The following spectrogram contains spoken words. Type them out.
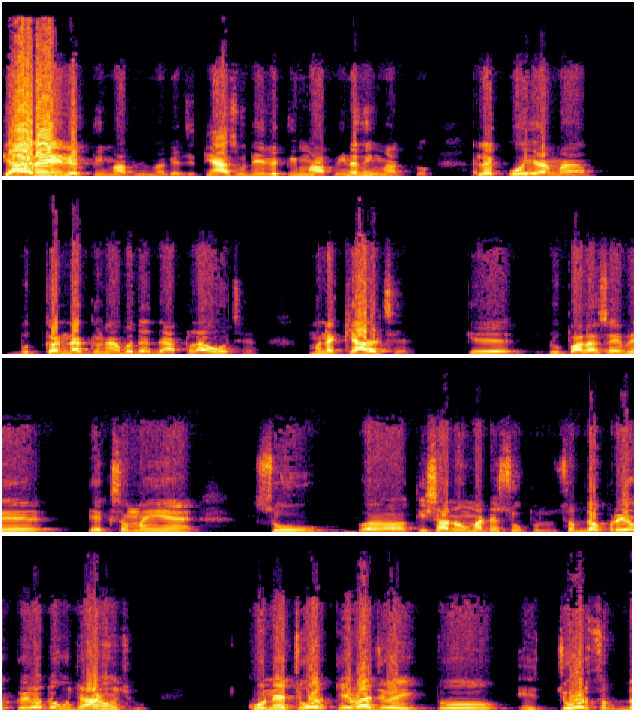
ત્યારે એ વ્યક્તિ માફી માંગે છે. ત્યાં સુધી વ્યક્તિ માફી નથી માંગતો. એટલે કોઈ આમાં ભૂતકાળના ઘણા બધા દાખલાઓ છે. મને ખ્યાલ છે કે રૂપાલા સાહેબે એક સમયે શું કિસાનો માટે શું શબ્દ પ્રયોગ કર્યો તો હું જાણું છું. કોને ચોર કહેવા જોઈએ તો એ ચોર શબ્દ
